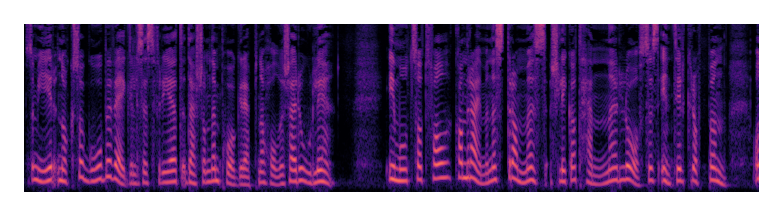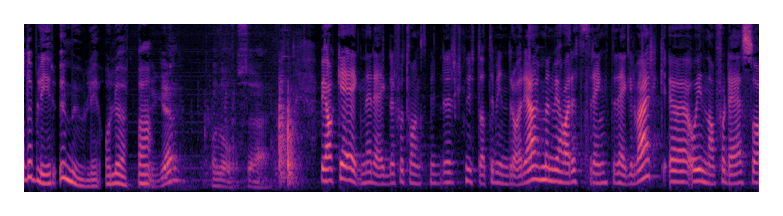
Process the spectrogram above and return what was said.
som gir nokså god bevegelsesfrihet dersom den pågrepne holder seg rolig. I motsatt fall kan reimene strammes slik at hendene låses inntil kroppen, og det blir umulig å løpe. Og låser her. Vi har ikke egne regler for tvangsmidler knytta til mindreårige, men vi har et strengt regelverk. Eh, og innenfor det, så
